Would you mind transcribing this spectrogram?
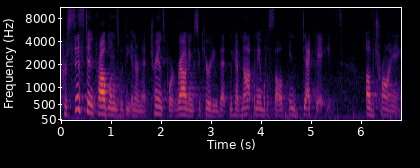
persistent problems with the internet, transport, routing, security, that we have not been able to solve in decades of trying.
